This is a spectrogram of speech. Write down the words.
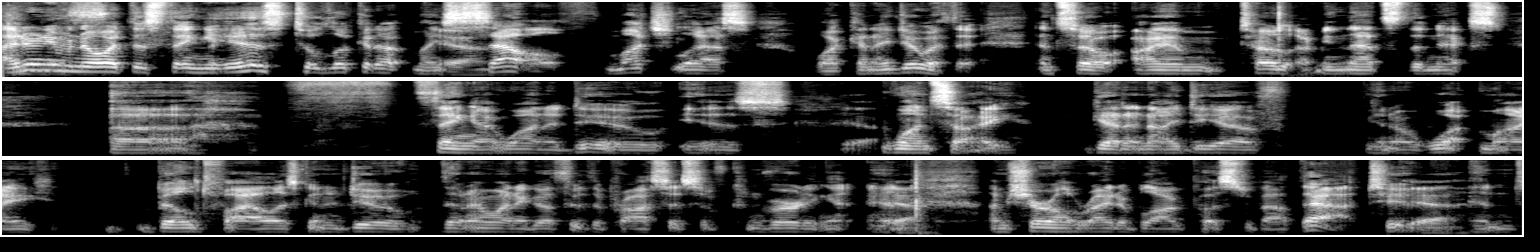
I don't even know what this thing is to look it up myself. Much less, what can I do with it? And so I am totally. I mean, that's the next uh, thing I want to do is Yeah. once I get an idea of you know what my build file is going to do then i want to go through the process of converting it and Yeah. i'm sure i'll write a blog post about that too Yeah. and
